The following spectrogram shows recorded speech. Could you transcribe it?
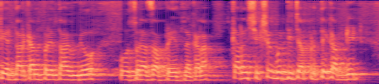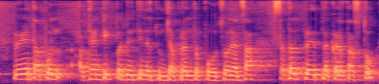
टेटधारकांपर्यंत हा व्हिडिओ पोहोचवण्याचा प्रयत्न करा. कारण शिक्षक भरतीच्या प्रत्येक अपडेट वेळेत आपण ऑथेंटिक पद्धतीने तुमच्यापर्यंत पोहोचवण्याचा सतत प्रयत्न करत असतो.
